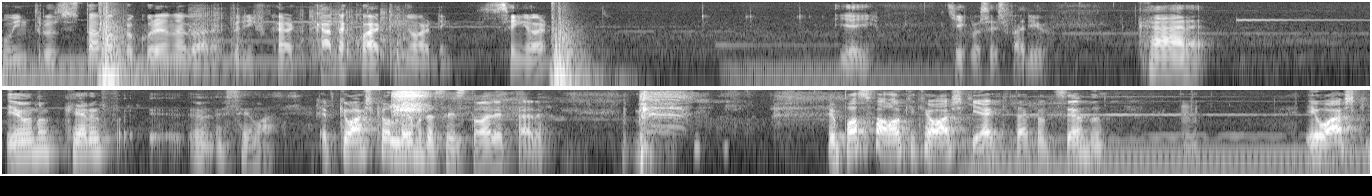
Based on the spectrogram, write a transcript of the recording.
O intruso estava procurando agora verificar cada quarto em ordem. Senhor? E aí? O que, que vocês fariam? Cara, eu não quero. eu- Sei lá. É porque eu acho que eu lembro dessa história, cara. Eu posso falar o que, que eu acho que é que tá acontecendo? Eu acho que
